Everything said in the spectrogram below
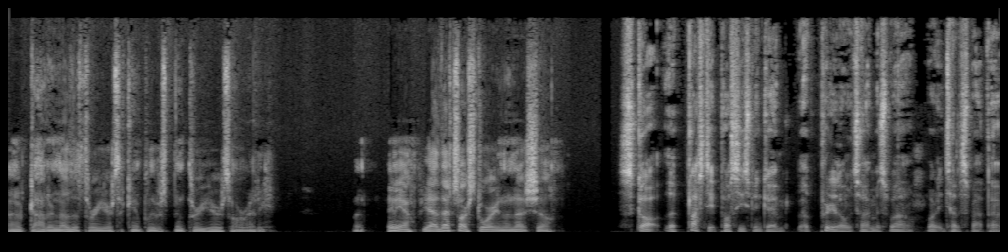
oh God, another three years. I can't believe it's been three years already. But anyhow, yeah, that's our story in a nutshell. Scott, the Plastic Posse's been going a pretty long time as well. Why don't you tell us about that?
